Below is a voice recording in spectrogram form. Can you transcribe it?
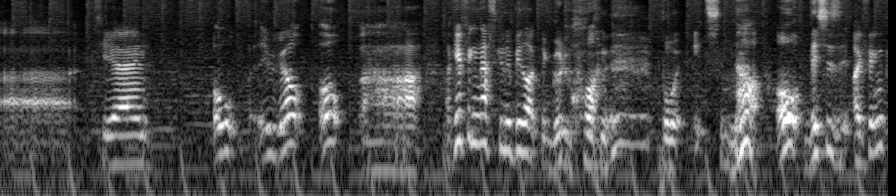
uh, Tien. Oh, here we go. Oh, ah. I keep thinking that's going to be like the good one, but it's not. Oh, this is, I think.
